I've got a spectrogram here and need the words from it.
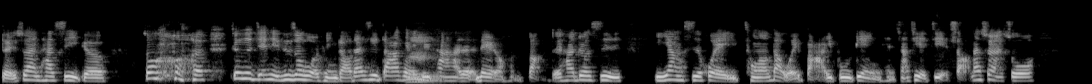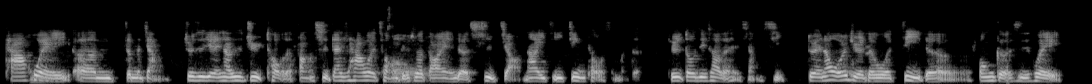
对，虽然它是一个。中国就是简体字中国频道，但是大家可以去看它的内容很棒。对，它就是一样是会从头到尾把一部电影很详细的介绍。那虽然说它会嗯怎么讲，就是有点像是剧透的方式，但是它会从比如说导演的视角，然后以及镜头什么的，就是都介绍的很详细。对，然后我就觉得我自己的风格是会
